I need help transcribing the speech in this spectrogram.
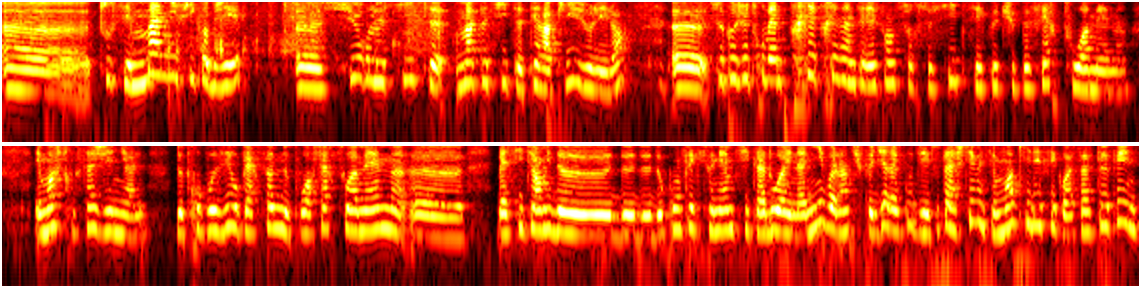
euh, tous ces magnifiques objets euh, sur le site Ma Petite Thérapie. Je l'ai là. Euh, ce que je trouve très très intéressant sur ce site, c'est que tu peux faire toi-même. Et moi, je trouve ça génial de proposer aux personnes de pouvoir faire soi-même. Ben, si tu as envie de, de, confectionner un petit cadeau à une amie, voilà, tu peux dire, écoute, j'ai tout acheté, mais c'est moi qui l'ai fait. quoi. Ça te fait une,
